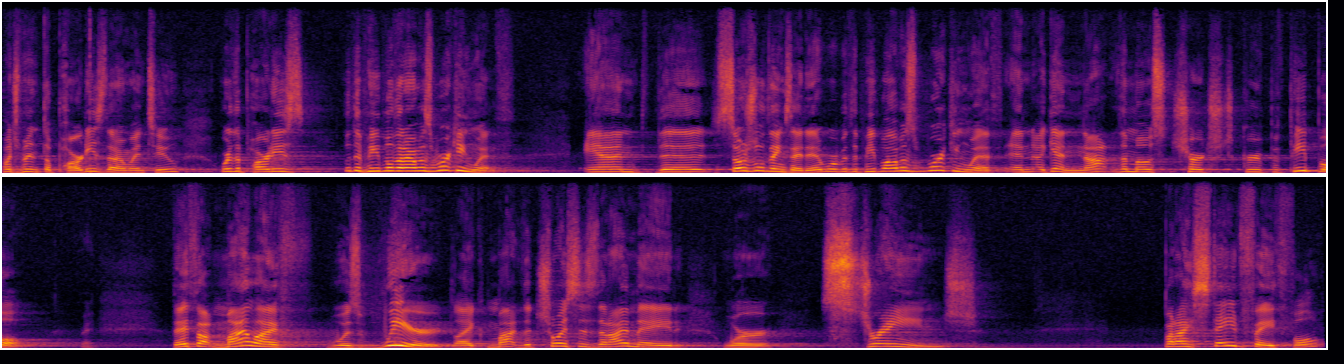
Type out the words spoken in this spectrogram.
which meant the parties that I went to were the parties with the people that I was working with. And the social things I did were with the people I was working with. And again, not the most churched group of people. They thought my life was weird. Like my, the choices that I made were strange. But I stayed faithful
